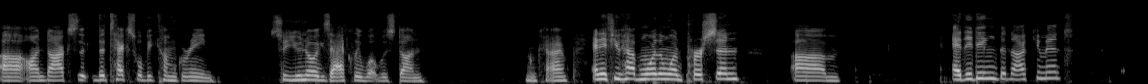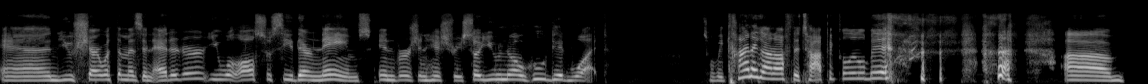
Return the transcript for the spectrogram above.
Uh, on docs, the, the text will become green. So you know exactly what was done. Okay. And if you have more than one person um, editing the document and you share with them as an editor, you will also see their names in version history. So you know who did what. So we kind of got off the topic a little bit. um,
